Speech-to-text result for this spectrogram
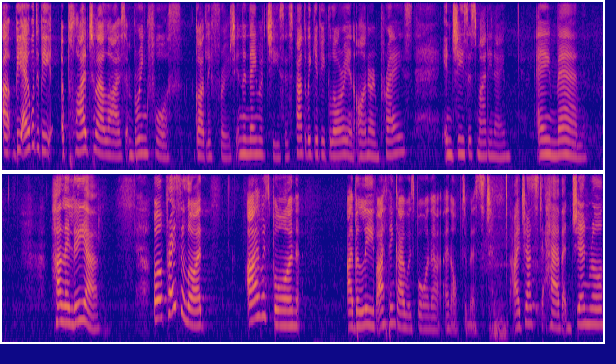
uh, be able to be applied to our lives and bring forth godly fruit. In the name of Jesus. Father, we give you glory and honor and praise. In Jesus' mighty name. Amen. Hallelujah. Well, praise the Lord. I was born, I believe, I think I was born a, an optimist. I just have a general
